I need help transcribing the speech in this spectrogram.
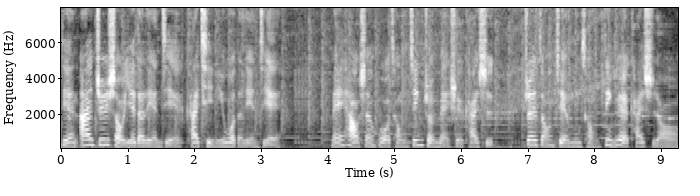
点 IG 首页的连接，开启你我的连接。美好生活从精准美学开始，追踪节目从订阅开始哦。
